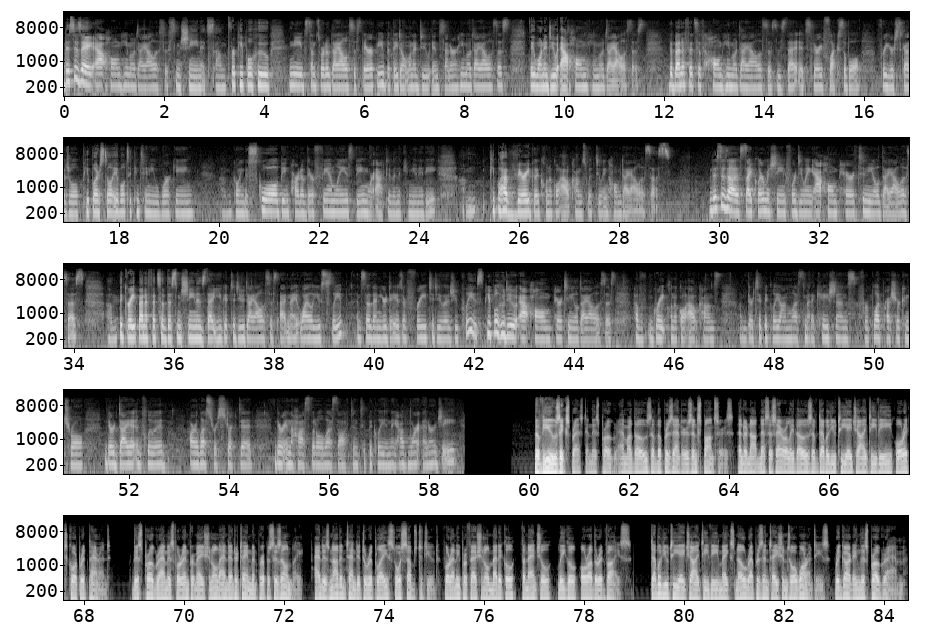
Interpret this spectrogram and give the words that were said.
This is a at-home hemodialysis machine. It's um, for people who need some sort of dialysis therapy, but they don't want to do in-center hemodialysis. They want to do at-home hemodialysis. The benefits of home hemodialysis is that it's very flexible for your schedule. People are still able to continue working, um, going to school, being part of their families, being more active in the community. Um, people have very good clinical outcomes with doing home dialysis. This is a cycler machine for doing at-home peritoneal dialysis. Um, the great benefits of this machine is that you get to do dialysis at night while you sleep, and so then your days are free to do as you please. People who do at-home peritoneal dialysis have great clinical outcomes. Um, they're typically on less medications for blood pressure control. Their diet and fluid are less restricted. They're in the hospital less often typically, and they have more energy. The views expressed in this program are those of the presenters and sponsors and are not necessarily those of WTHI TV or its corporate parent. This program is for informational and entertainment purposes only and is not intended to replace or substitute for any professional medical, financial, legal, or other advice. WTHI TV makes no representations or warranties regarding this program.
